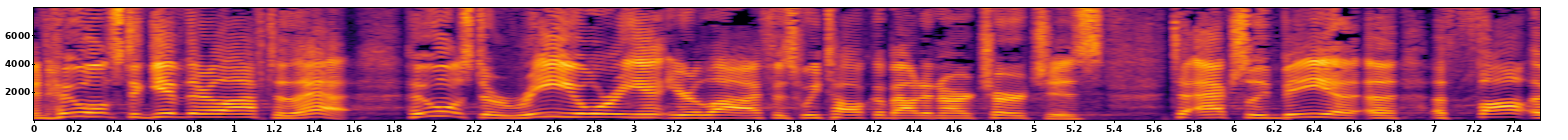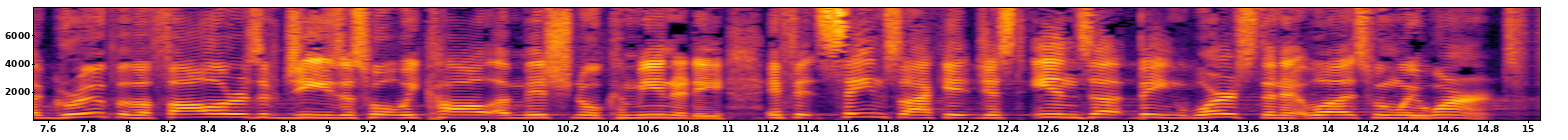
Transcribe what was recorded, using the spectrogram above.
And who wants to give their life to that? Who wants to reorient your life, as we talk about in our churches, to actually be a, a, a, fo- a, group of followers of Jesus, what we call a missional community, if it seems like it just ends up being worse than it was when we weren't?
